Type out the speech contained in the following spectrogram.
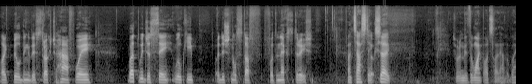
like building the structure halfway. But we just say we'll keep additional stuff for the next iteration. Fantastic. So, just want to move the whiteboard slightly out of the way.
